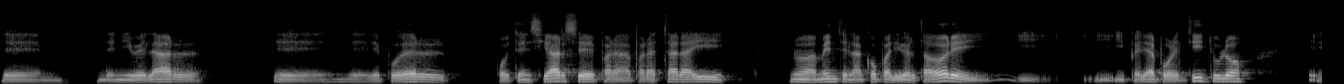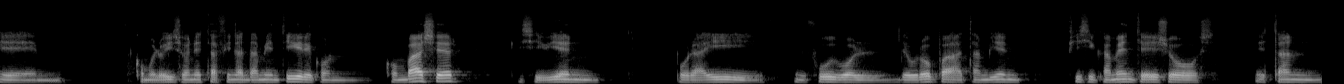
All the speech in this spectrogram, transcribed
de, nivelar, eh, de, poder potenciarse para, estar ahí nuevamente en la Copa Libertadores y, pelear por el título, eh, como lo hizo en esta final también Tigre con, con Bayer, que si bien por ahí el fútbol de Europa también físicamente ellos están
